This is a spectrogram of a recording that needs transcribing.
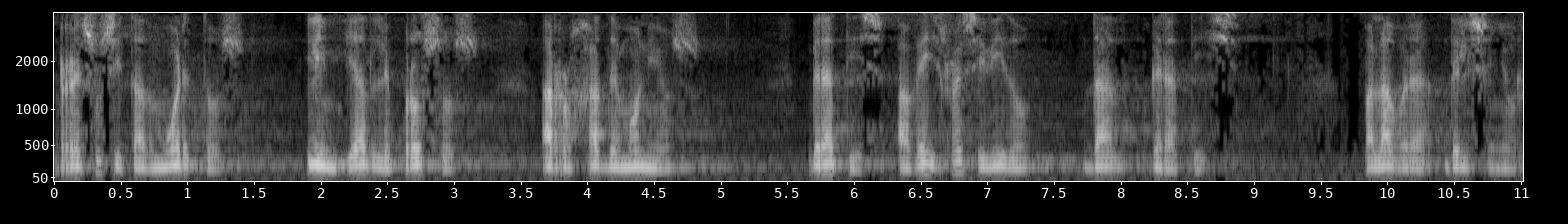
resucitad muertos, limpiad leprosos, arrojad demonios. Gratis habéis recibido, dad gratis. Palabra del Señor.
